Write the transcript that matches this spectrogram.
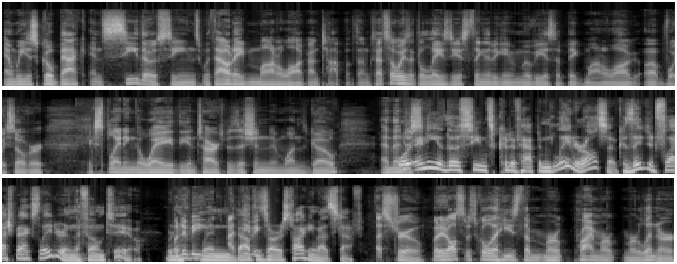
and we just go back and see those scenes without a monologue on top of them. that's always like the laziest thing in the beginning of a movie is a big monologue, uh, voiceover, explaining away the entire exposition in one go, and then or just, any of those scenes could have happened later also, because they did flashbacks later in the film too. When, But be- when I be- Balthazar is talking about stuff. That's true, but it also is cool that he's the Mer- prime Mer- Merliner.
